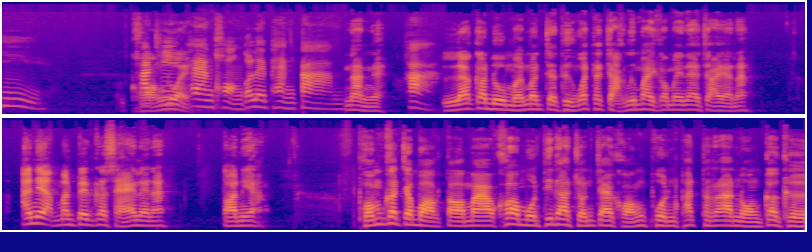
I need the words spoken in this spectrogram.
ที่ขค่าองที่ด้วย แพงของก็เลยแพงตาม นั่นไง ค่ะ แล้วก็ดูเหมือนมันจะถึงวัฏจักรหรือไม่ก็ไม่แน่ใจอะนะ อันเนี้ยมันเป็นกระแสเลยนะ ตอนเนี้ยผมก็จะบอกต่อมาข้อมูลที่น่าสนใจของพลพัทรานงค์ก็คือ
